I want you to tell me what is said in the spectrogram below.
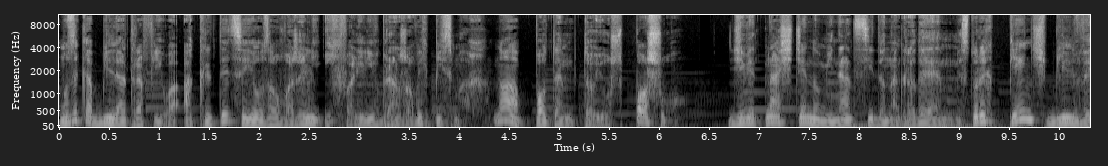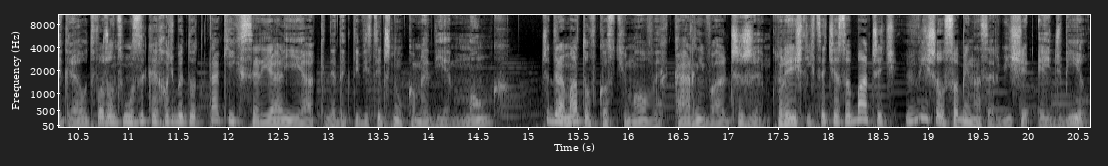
Muzyka Billa trafiła, a krytycy ją zauważyli i chwalili w branżowych pismach. No a potem to już poszło. 19 nominacji do nagrody Emmy, z których 5 Bill wygrał, tworząc muzykę choćby do takich seriali jak detektywistyczną komedię Monk, czy dramatów kostiumowych Carnival czy Rzym, które jeśli chcecie zobaczyć, wiszą sobie na serwisie HBO.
